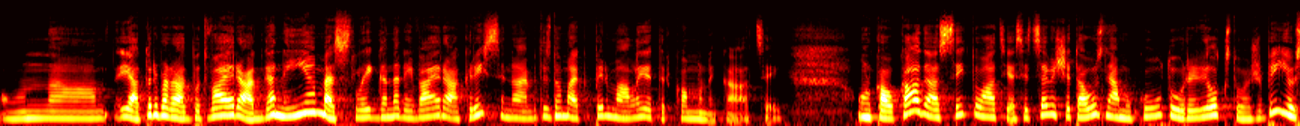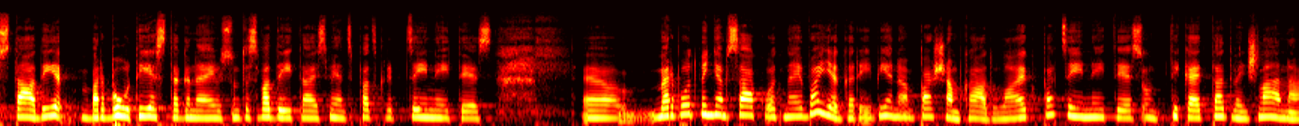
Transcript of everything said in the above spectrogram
Un, eh, jā, tur varētu būt vairāk gan iemesli, gan arī vairāk risinājumu, bet es domāju, ka pirmā lieta ir komunikācija. Un kaut kādās situācijās, ja sevišķi tā uzņēmuma kultūra ir ilgstoši bijusi, tāda varbūt iestagnējusi, un tas vadītājs viens pats grib cīnīties. Uh, varbūt viņam sākotnēji vajag arī vienam pašam kādu laiku pacīnīties, un tikai tad viņš lēnā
